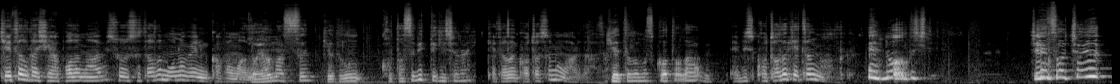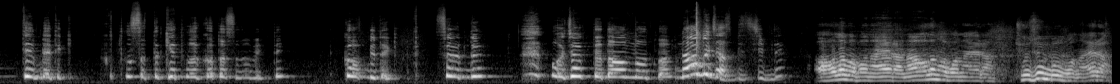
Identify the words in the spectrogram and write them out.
Kettle'da şey yapalım abi. Su ısıtalım onu benim kafama alın. Koyamazsın. Kettle'ın kotası bitti geçen ay. Kettle'ın kotası mı vardı abi? Kettle'ımız kotalı abi. E biz kotalı kettle mi aldık? E ne oldu işte? Censon çayı demledik. Isıttık kettle'ın kotasına bitti. Kombi de gitti. Söndü. Ocakta download var. Ne yapacağız biz şimdi? Ağlama bana Erhan, ağlama bana Erhan. Çözüm bul bana Erhan.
